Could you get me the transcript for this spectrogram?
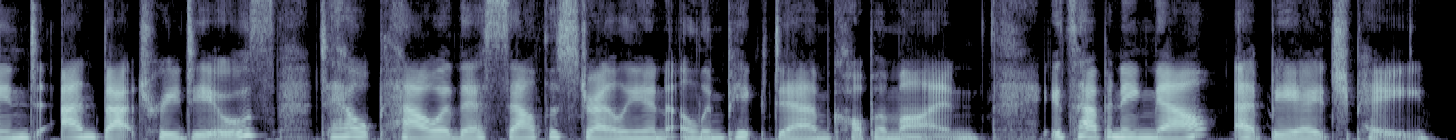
and battery deals to help power their South Australian Olympic Olympic Dam copper mine. It's happening now at BHP.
